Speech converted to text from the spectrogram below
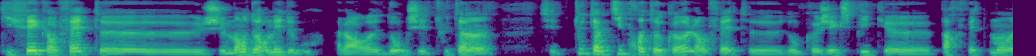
qui fait qu'en fait, euh, je m'endormais debout. Alors euh, donc j'ai tout un, c'est tout un petit protocole en fait, donc j'explique parfaitement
